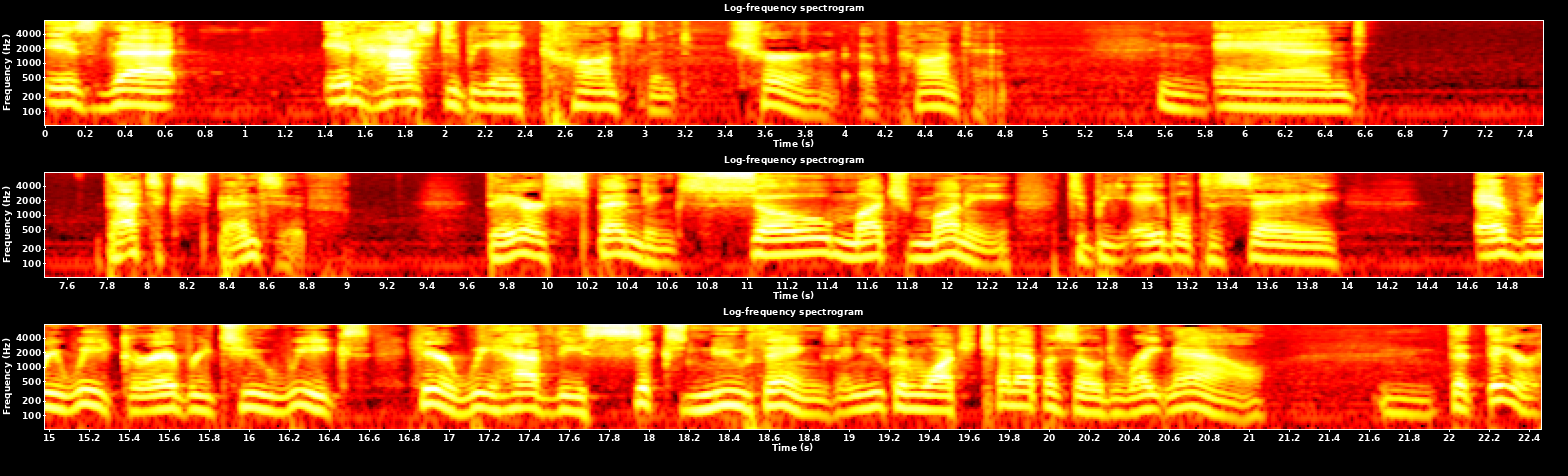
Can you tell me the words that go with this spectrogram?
is that it has to be a constant churn of content. And that's expensive. They are spending so much money to be able to say every week or every two weeks, here we have these six new things and you can watch 10 episodes right now. That they are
